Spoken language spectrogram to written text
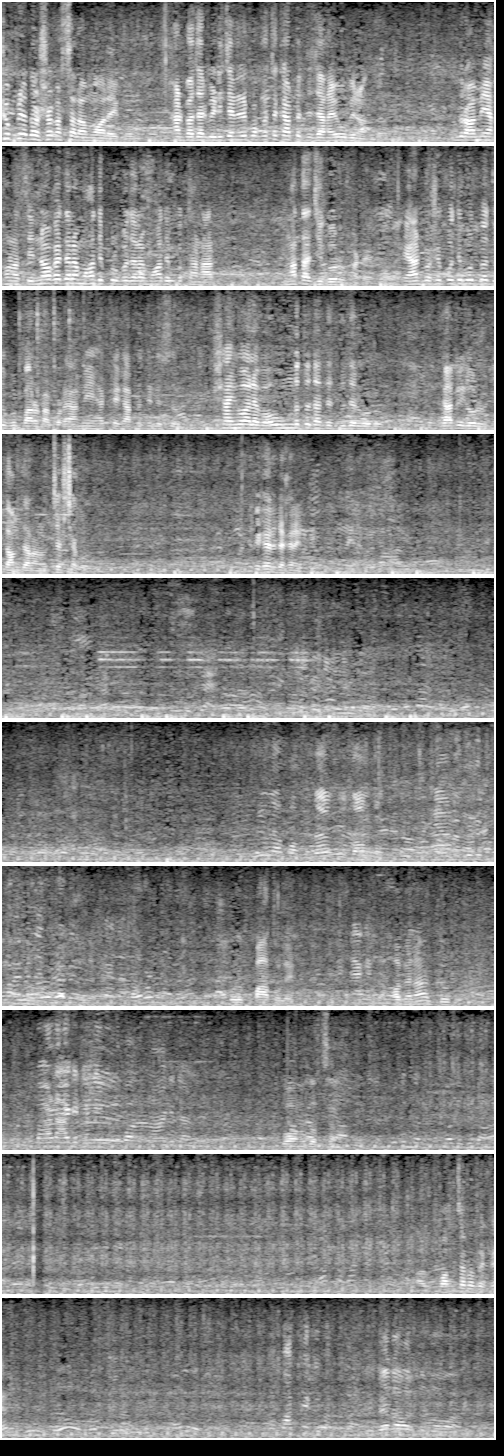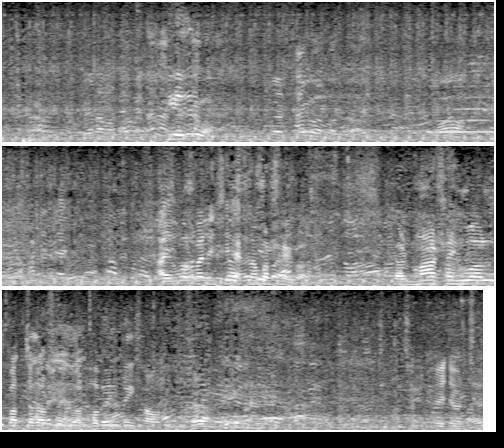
সুপ্রিয় দর্শক, আসসালামু আলাইকুম। হাটবাজার বিডি চ্যানেলের পক্ষ থেকে আপনাদের জানাই অভিনন্দন। বন্ধুরা, আমি এখন আছি নগাঁ জেলা মহাদেবপুর উপজেলা মহাদেবপুর থানার মাতাজি গরুর হাটে। এই হাট বসে প্রতি বুধবার দুপুর বারোটা পরে আমি হাট থেকে আপনাদের কিছু শাহিওয়াল এবং উন্নত জাতের দুধের গরু, গাভী গরুর দাম জানানোর চেষ্টা করব। এখানে দেখেন একটি পুরো পা তোলে হবে না দুধ দোয়ানো যাচ্ছে না আর বাচ্চারা শাহিওয়াল কারণ মা শাহিওয়াল বাচ্চারাও শাহিওয়াল হবে এটাই স্বাভাবিক। এই যে হচ্ছে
